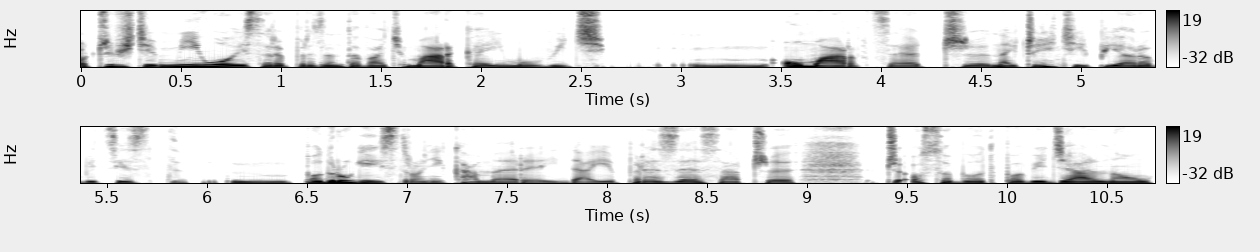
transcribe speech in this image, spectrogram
oczywiście miło jest reprezentować markę i mówić mm, o marce, czy najczęściej PR-owiec jest mm, po drugiej stronie kamery i daje prezesa, czy, czy osobę odpowiedzialną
